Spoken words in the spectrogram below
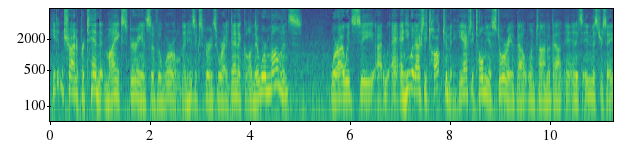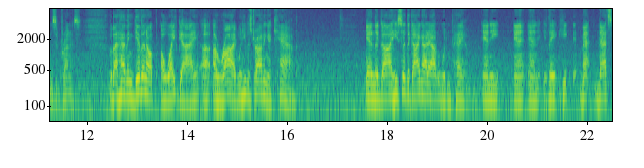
he didn't try to pretend that my experience of the world and his experience were identical. And there were moments where I would see, and he would actually talk to me. He actually told me a story about one time about, and it's in Mr. Satan's Apprentice, about having given up a white guy a, a ride when he was driving a cab. And the guy, he said the guy got out and wouldn't pay him. And he, and, and they, he, Matt, Nat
